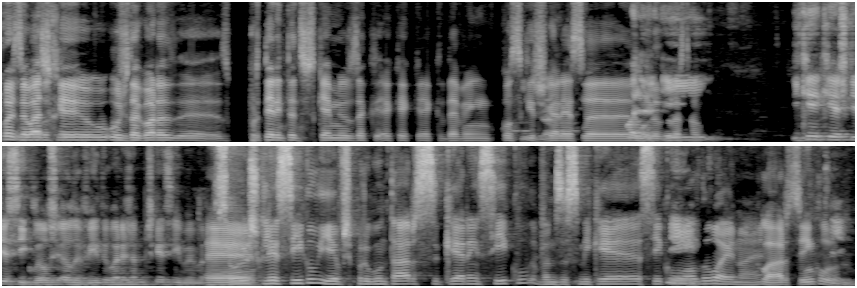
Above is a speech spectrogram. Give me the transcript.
Pois, eu acho que os de agora, eh, por terem tantos cameos, é que, é que, é que devem conseguir Exato. chegar a essa Olha, duração. E, e quem é que é escolher ciclo? É o David, agora já me esqueci. É... Sou eu escolher ciclo e ia-vos perguntar se querem ciclo. Vamos assumir que é ciclo Sim. all the way, não é? Claro, ciclo. Sim.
